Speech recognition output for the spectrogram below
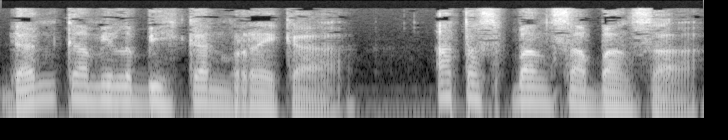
dan kami lebihkan mereka atas bangsa-bangsa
